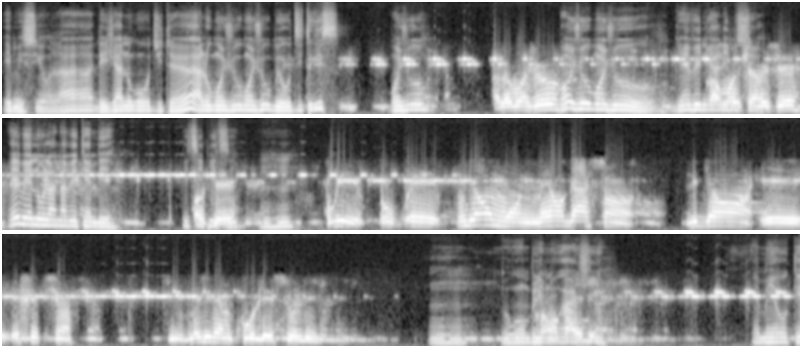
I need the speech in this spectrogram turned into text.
émission là. Déjà, nous auditeurs. Allô, bonjour, bonjour, mes auditrices. Bonjour. Allô, bonjour. Bonjour, bonjour. Bienvenue à l'émission. monsieur? Eh bien, nous, là, avec un B. Ok. Mhm. Oui, oui, nous avons un monde, mais un garçon, il a une affection qui met lui-même couler sur lui. Nous avons oublié de réagir. Eh bien, ok.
